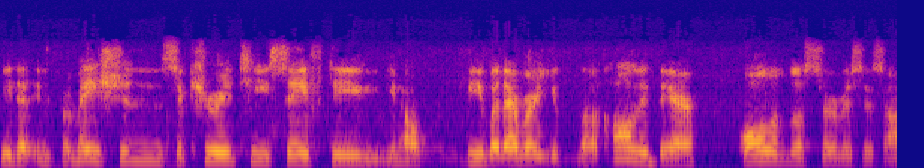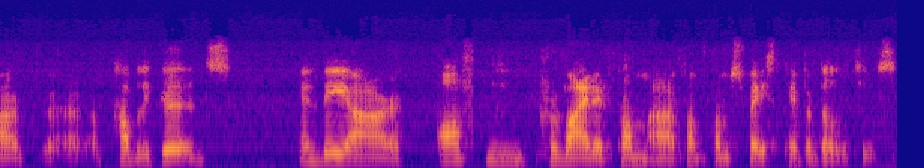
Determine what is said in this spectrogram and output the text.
Be that information, security, safety, you know, be whatever you call it there, all of those services are uh, public goods, and they are often provided from, uh, from, from space capabilities.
